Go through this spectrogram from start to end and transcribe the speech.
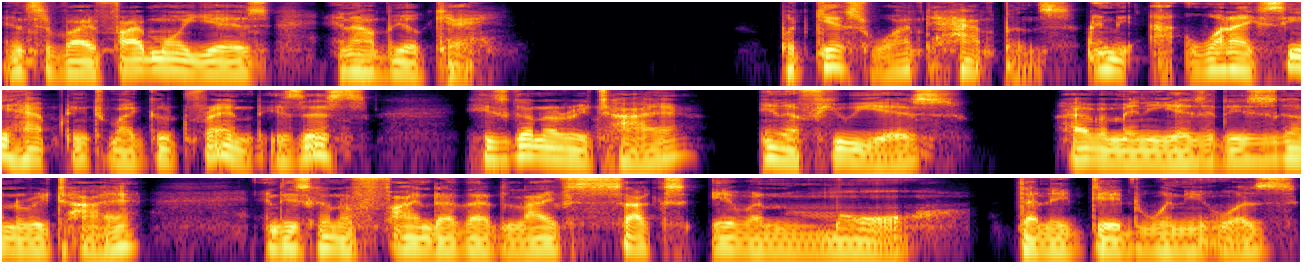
and survive five more years and I'll be okay. But guess what happens? And uh, what I see happening to my good friend is this. He's gonna retire in a few years, however many years it is, he's gonna retire and he's gonna find out that life sucks even more than it did when he was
